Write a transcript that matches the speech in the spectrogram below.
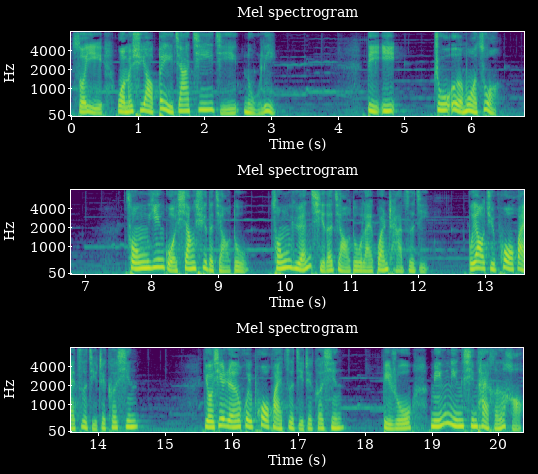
所以我们需要倍加积极努力。第一，诸恶莫作。从因果相续的角度，从缘起的角度来观察自己，不要去破坏自己这颗心。有些人会破坏自己这颗心，比如明明心态很好，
